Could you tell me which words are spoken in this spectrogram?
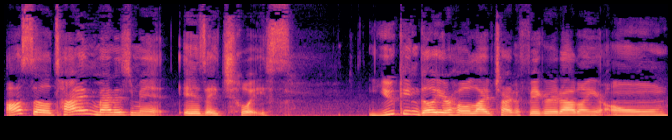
Also, time management is a choice you can go your whole life trying to figure it out on your own,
